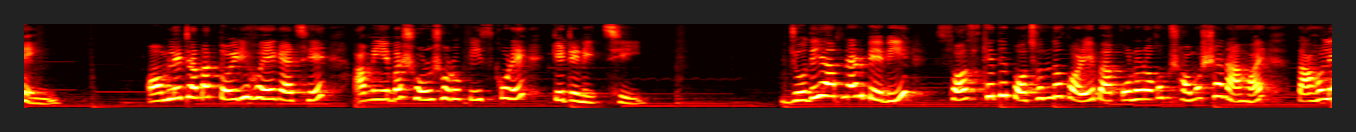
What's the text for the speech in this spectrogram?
নেই। অমলেট আমার তৈরি হয়ে গেছে, আমি এবার সরু সরু পিস করে কেটে নিচ্ছি। যদি আপনার বেবি সস খেতে পছন্দ করে বা কোনো রকম সমস্যা না হয়, তাহলে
